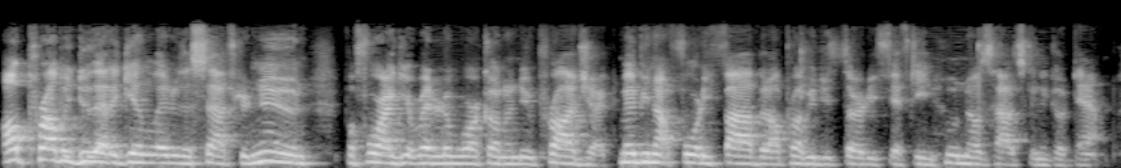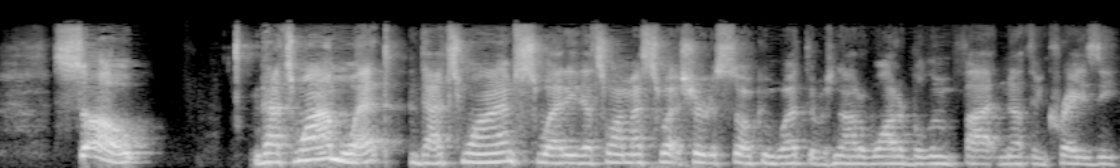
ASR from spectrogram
I'll probably do that again later this afternoon before I get ready to work on a new project. Maybe not 45, but I'll probably do 30, 15. Who knows how it's going to go down. So that's why I'm wet. That's why I'm sweaty. That's why my sweatshirt is soaking wet. There was not a water balloon fight, nothing crazy.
